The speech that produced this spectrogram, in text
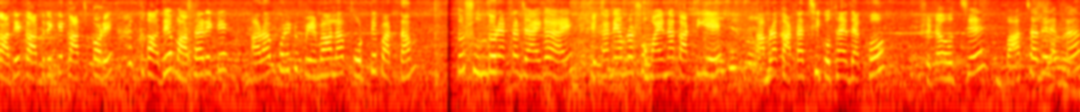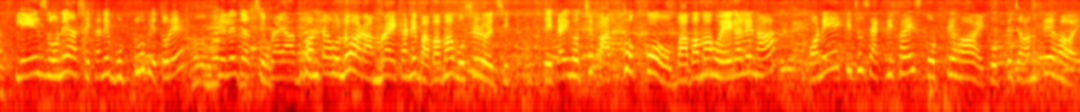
কাঁধে কাঁধ রেখে কাজ করে, কাঁধে মাথা রেখে আরাম করে একটু প্রেমালাপ করতে পারতাম। তো সুন্দর একটা জায়গায়, সেখানে আমরা সময় না কাটিয়ে আমরা কাটাচ্ছি, কোথায় দেখো? সেটা হচ্ছে বাচ্চাদের একটা প্লে জোনে আর সেখানে বুট্টু ভেতরে ফেলে যাচ্ছে। প্রায় আধ ঘণ্টা হলো আর আমরা এখানে বাবা মা বসে রয়েছি। এটাই হচ্ছে পার্থক্য। বাবা মা হয়ে গেলে না অনেক কিছু স্যাক্রিফাইস করতে হয় করতে জানতে হয়।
